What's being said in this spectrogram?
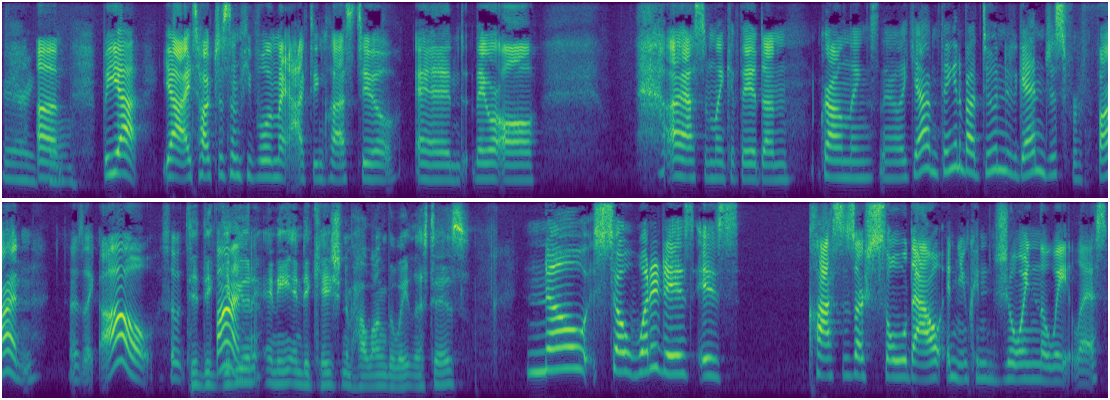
Very Um, but yeah, yeah, I talked to some people in my acting class too, and they were all. I asked them like if they had done Groundlings, and they're like, "Yeah, I'm thinking about doing it again just for fun." I was like, "Oh, so it's Did they fun. give you an, any indication of how long the wait list is? No, so what it is is classes are sold out and you can join the wait list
